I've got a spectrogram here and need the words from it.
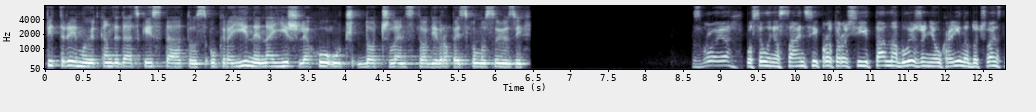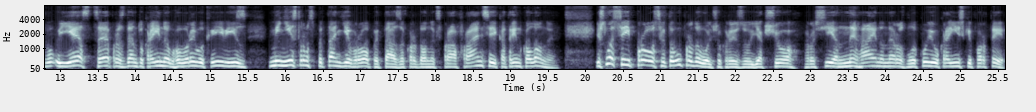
підтримують кандидатський статус України на її шляху до членства в Європейському Союзі. Зброя, посилення санкцій проти Росії та наближення України до членства у ЄС. Це президент України обговорив у Києві із міністром з питань Європи та закордонних справ Франції Катрін Колоною. Ішлося і про світову продовольчу кризу, якщо Росія негайно не розблокує українські порти.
